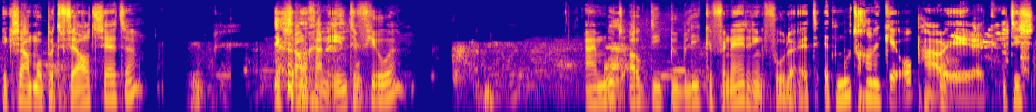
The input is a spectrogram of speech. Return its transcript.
Ik zou hem op het veld zetten. Ik zou hem gaan interviewen. Hij moet ook die publieke vernedering voelen. Het, het moet gewoon een keer ophouden, Erik. Het is,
